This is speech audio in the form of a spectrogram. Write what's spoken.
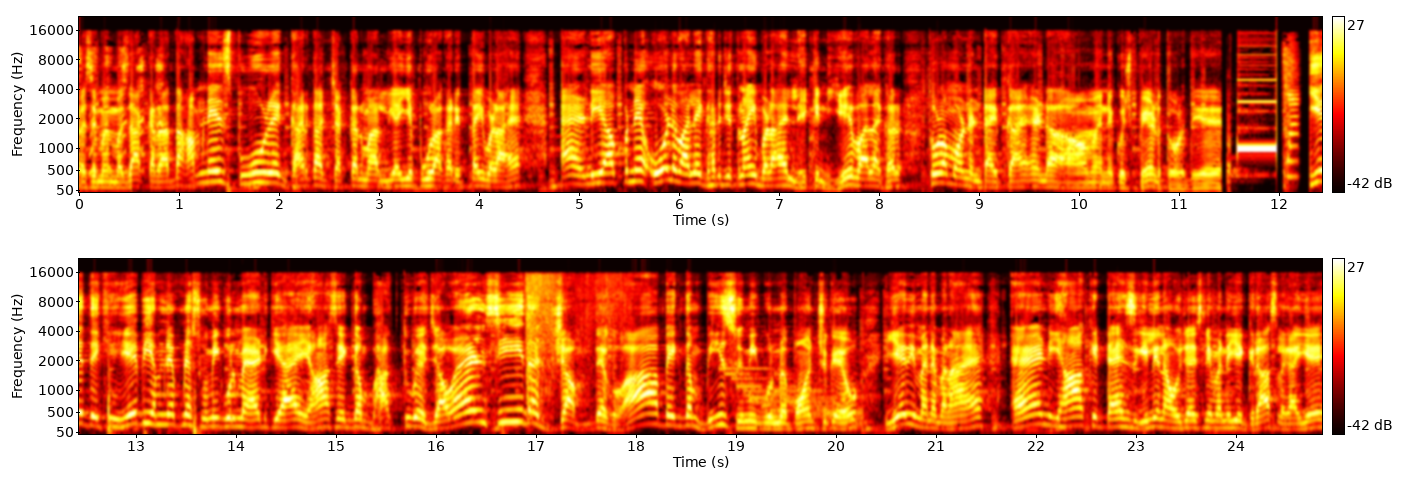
वैसे मैं मज़ाक कर रहा था। हमने इस पूरे घर का चक्कर मार लिया। ये पूरा घर इतना ही बड़ा है। एंड ये अपने ओल्ड वाले घर जितना ही बड़ा है, लेकिन ये वाला घर थोड़ा मॉडर्न टाइप का है। एंड मैंने कुछ पेड़ तोड़ दिए। ये देखिए, ये भी हमने अपने स्विमिंग पूल में ऐड किया है। यहाँ से एकदम भागते हुए जाओ एंड सीधा जंप देखो, आप एकदम बीस स्विमिंग पूल में पहुँच चुके हो। ये भी मैंने बनाया है। एंड यहाँ के टहल गीले ना हो जाए, इसलिए मैंने ये ग्रास लगाई है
